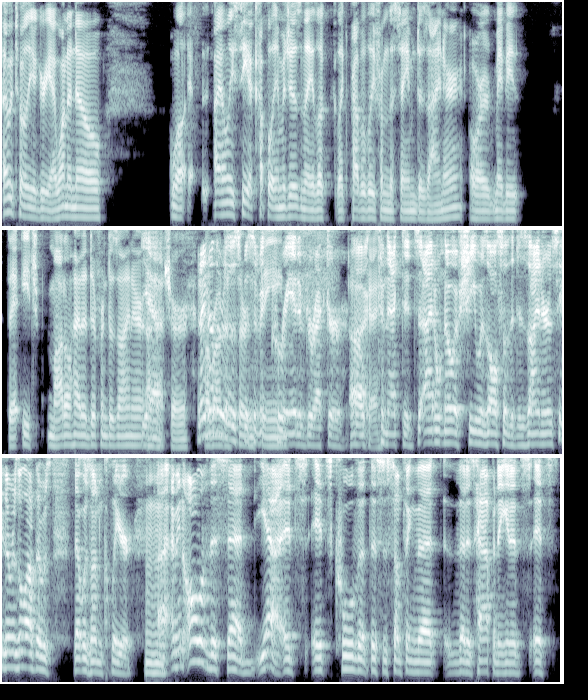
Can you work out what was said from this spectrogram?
I would totally agree. I want to know well, I only see a couple images and they look like probably from the same designer or maybe they each model had a different designer. Yeah. I'm not sure. And I know there was a, certain specific theme. creative director Oh, uh, okay. connected. So I don't know if she was also the designer. See, there was a lot that was that was unclear. Mhm. Uh, I mean, all of this said, yeah, it's it's cool that this is something that that is happening, and it's it's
